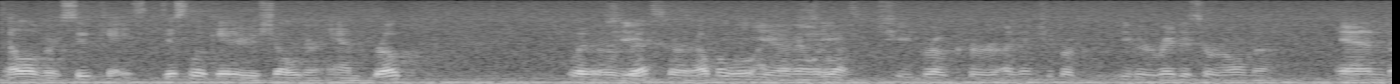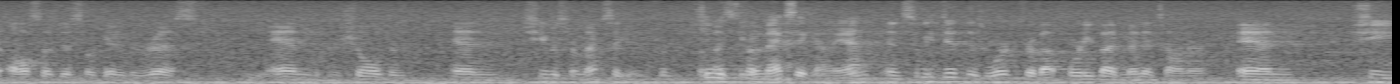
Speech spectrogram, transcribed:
fell over a suitcase, dislocated her shoulder, and broke whether her She- wrist or elbow. I Yeah, don't remember what she, it was. she broke her, I think she broke either radius or ulna, and also dislocated the wrist and her shoulder. And she was from Mexico. From, from She was from Mexico, yeah. And, and so we did this work for about 45 minutes on her, and she.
